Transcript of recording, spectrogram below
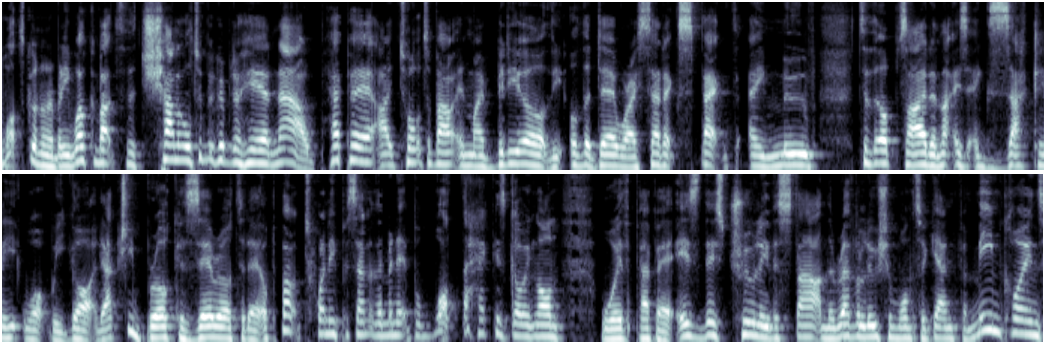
What's going on everybody? Welcome back to the channel, 2Bit Crypto here now. Pepe, I talked about in my video the other day where I said expect a move to the upside and that is exactly what we got. It actually broke a zero today, up about 20% at the minute, but what the heck is going on with Pepe? Is this truly the start and the revolution once again for meme coins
